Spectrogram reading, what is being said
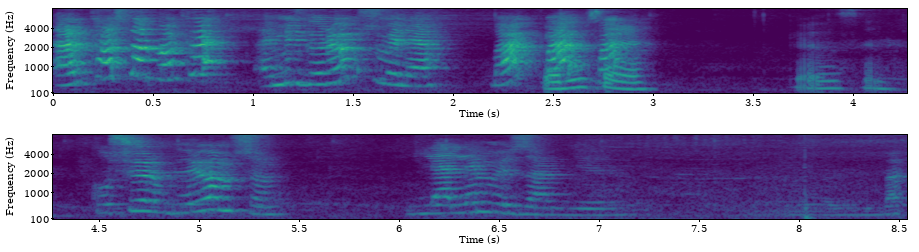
Arkadaşlar bakın. Emir görüyor musun beni? Bak bak Gördüm bak. seni. Gördüm seni. Koşuyorum görüyor musun? İlerlemiyor zannediyorum. Bak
